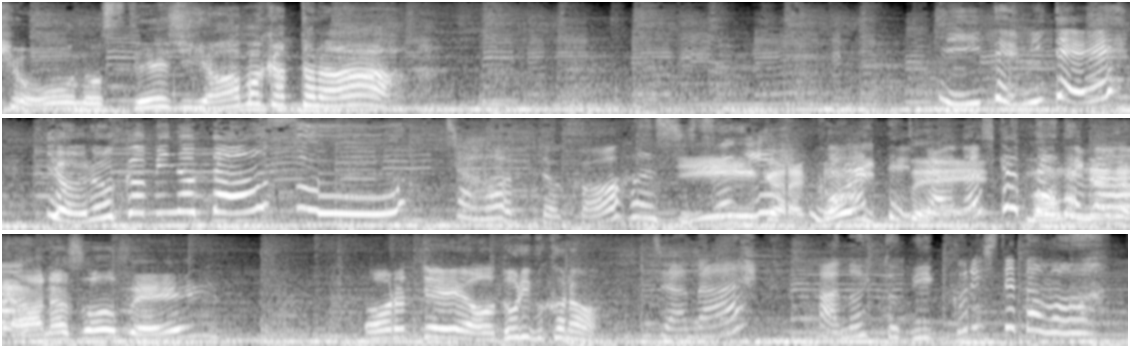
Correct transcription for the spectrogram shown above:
今日のステージやばかったな。見て見て。喜びのダン。スちょっと興奮しすぎ。いいから来いって。だ楽しかったんだ飲みながら話そうぜ。あれってアドリブかな？じゃない？あの人びっくりしてたもん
